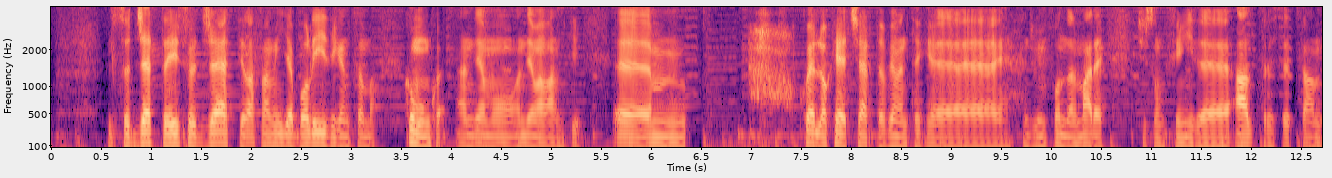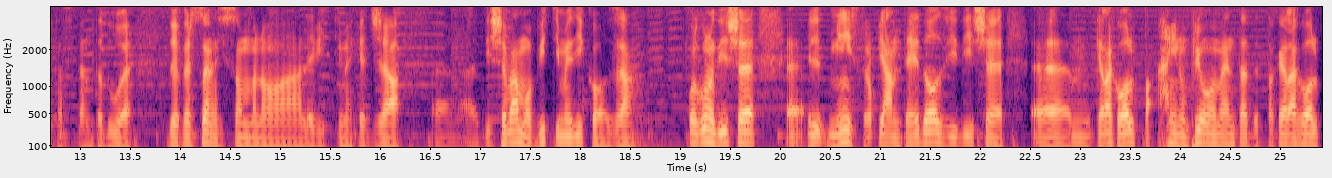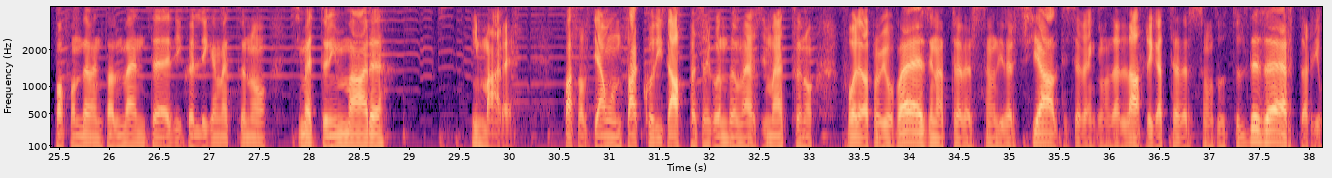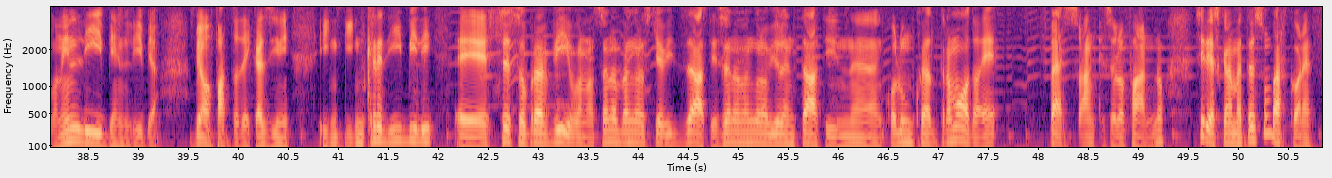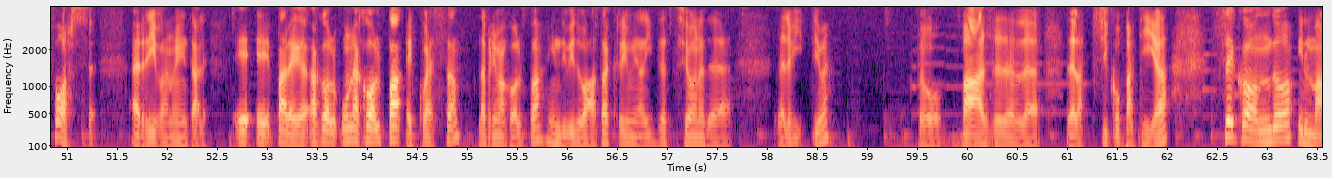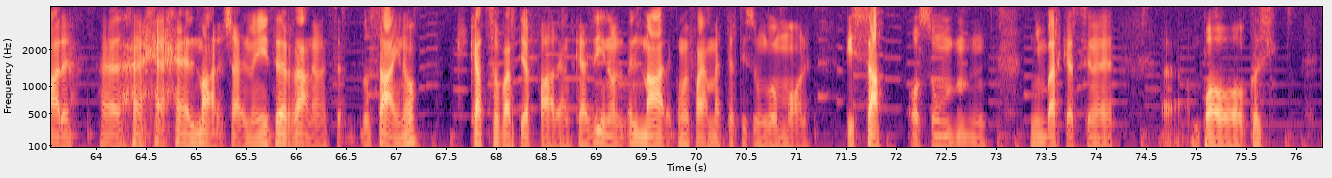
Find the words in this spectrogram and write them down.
il soggetto e i soggetti, la famiglia politica, insomma. Comunque, andiamo, andiamo avanti. Ehm, quello che è certo ovviamente che giù in fondo al mare ci sono finite altre 70-72 due persone si sommano alle vittime che già eh, dicevamo vittime di cosa qualcuno dice, eh, il ministro Piante Edosi dice ehm, che la colpa, in un primo momento ha detto che la colpa fondamentalmente è di quelli che mettono, si mettono in mare, in mare, qua saltiamo un sacco di tappe secondo me, si mettono fuori dal proprio paese, ne attraversano diversi altri, se vengono dall'Africa attraversano tutto il deserto, arrivano in Libia, in Libia abbiamo fatto dei casini in- incredibili e se sopravvivono, se non vengono schiavizzati, se non vengono violentati in eh, qualunque altro modo e spesso, anche se lo fanno, si riescono a mettere su un barcone e forse arrivano in Italia. E, e pare che col- una colpa è questa, la prima colpa, individuata, criminalizzazione de- delle vittime, proprio base del, della psicopatia. Secondo, il mare. è il mare, cioè il Mediterraneo, lo sai, no? Che cazzo parti a fare? È un casino, il mare, come fai a metterti su un gommone? Chissà, o su un, un'imbarcazione uh, un po' così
